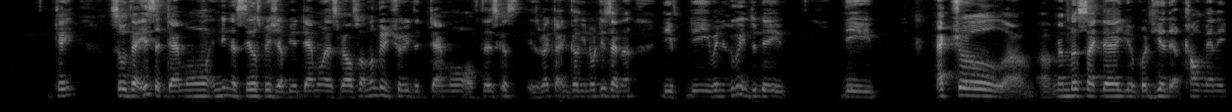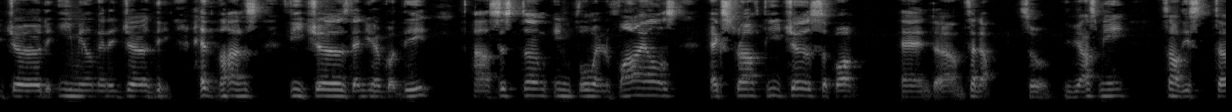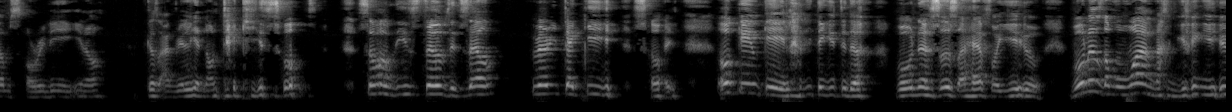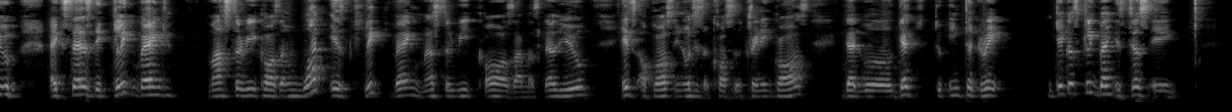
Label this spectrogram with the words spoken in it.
Okay, so there is a demo, and in the sales page there'll be a demo as well. So I'm not going to show you the demo of this because it's technical. You notice that uh, the, the when you look into the the actual um, uh, member site there, you've got here the account manager, the email manager, the advanced features, then you have got the uh, system info and files, extra features, support, and um, setup. So if you ask me, some of these terms already, you know, because I'm really a non-techie, so some of these terms itself very techy. So, I, okay, okay, let me take you to the bonuses I have for you. Bonus number one, I'm giving you access the ClickBank Mastery course. And what is ClickBank Mastery course? I must tell you, it's of course, you notice a course, a training course that will get to integrate. Okay, because ClickBank is just a,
